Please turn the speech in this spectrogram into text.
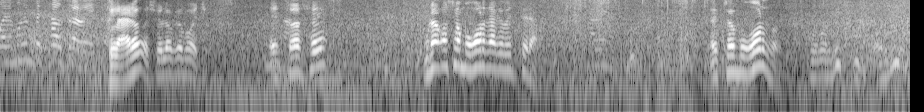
podemos empezar otra vez. Claro, eso es lo que hemos hecho. Entonces, una cosa muy gorda que me he enterado. Esto es muy gordo, es gordísimo, gordísimo.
